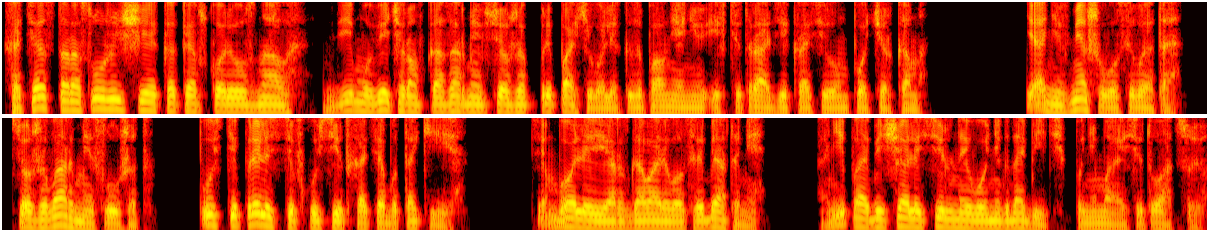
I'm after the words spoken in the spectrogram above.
Хотя старослужащие, как я вскоре узнал, Диму вечером в казарме все же припахивали к заполнению их тетради красивым почерком. Я не вмешивался в это, все же в армии служат, Пусть и прелести вкусит хотя бы такие. Тем более я разговаривал с ребятами. Они пообещали сильно его не гнобить, понимая ситуацию.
